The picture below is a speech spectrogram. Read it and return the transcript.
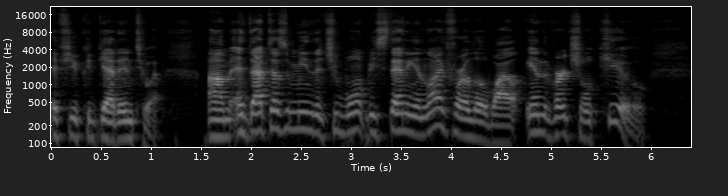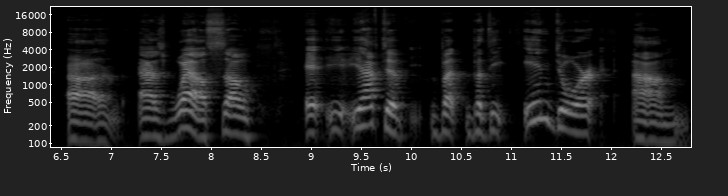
if you could get into it. Um, and that doesn't mean that you won't be standing in line for a little while in the virtual queue uh, as well. So it, you have to, but but the indoor um,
